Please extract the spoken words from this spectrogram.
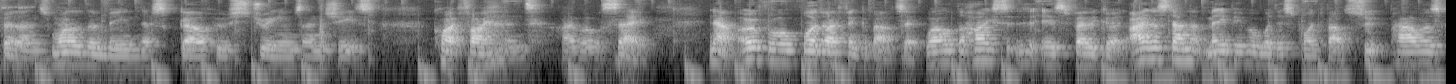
villains, one of them being this girl who streams and she's quite violent, I will say. Now, overall, what do I think about it? Well, the heist is very good. I understand that many people were disappointed about superpowers,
